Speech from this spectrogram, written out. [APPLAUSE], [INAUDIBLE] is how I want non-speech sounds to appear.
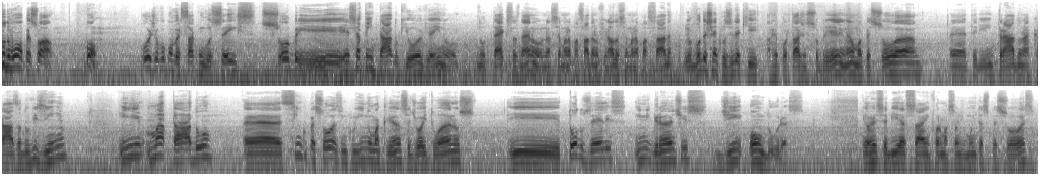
Tudo bom, pessoal? Bom, hoje eu vou conversar com vocês sobre esse atentado que houve aí no, no Texas, né, no, na semana passada, no final da semana passada. Eu vou deixar inclusive aqui a reportagem sobre ele, né? Uma pessoa é, teria entrado na casa do vizinho e matado é, cinco pessoas, incluindo uma criança de 8 anos, e todos eles imigrantes de Honduras. Eu recebi essa informação de muitas pessoas,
